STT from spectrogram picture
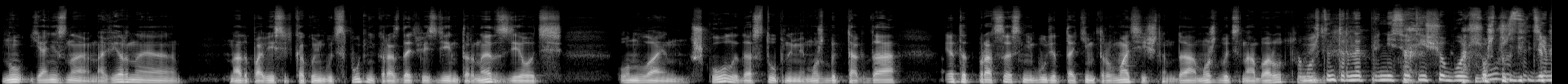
ну, я не знаю, наверное, надо повесить какой-нибудь спутник, раздать везде интернет, сделать онлайн школы доступными, может быть, тогда этот процесс не будет таким травматичным, да, может быть, наоборот. А увидев... может, интернет принесет еще больше а ужаса, увидев... чем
